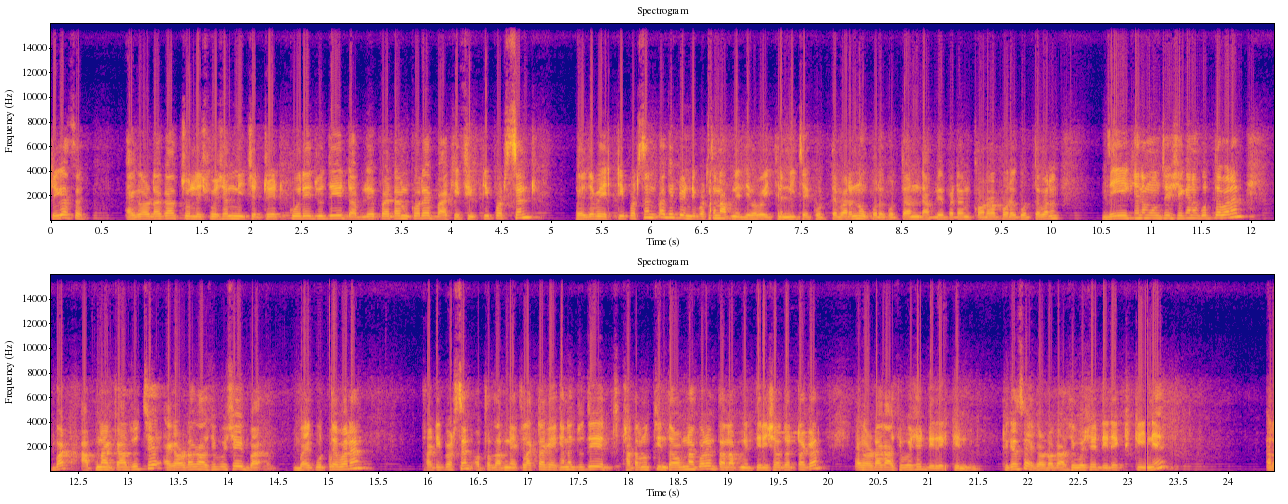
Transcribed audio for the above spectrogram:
ঠিক আছে? এগারো টাকা চল্লিশ পয়সার নিচে ট্রেড করে যদি ডাব্লিউ প্যাটার্ন করে, বাকি ফিফটি পার্সেন্ট হয়ে যাবে এইট্টি পার্সেন্ট বাকি টোয়েন্টি পার্সেন্ট আপনি যেভাবে ইচ্ছা নিচে করতে পারেন, উপরে করতে পারেন ডাব্লিউ প্যাটার্ন করার পরে করতে পারেন। যে এখানে মন চাই সেখানে করতে পারেন। বাট আপনার কাজ হচ্ছে এগারো টাকা আশি পয়সায় বাই করতে পারেন। থার্টি পার্সেন্ট অর্থাৎ আপনি এক লাখ টাকা এখানে যদি খাটানোর চিন্তা ভাবনা করেন, তাহলে আপনি তিরিশ হাজার টাকার এগারো টাকা আশি পয়সায় ডিরেক্ট কিনবেন। ঠিক আছে? এগারো টাকা আশি পয়সায় ডিরেক্ট কিনে আর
